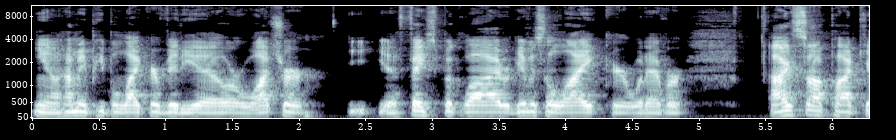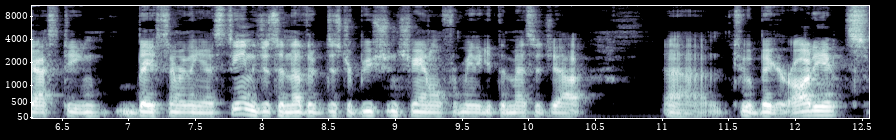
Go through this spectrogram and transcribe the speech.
you know how many people like our video or watch our you know, Facebook Live or give us a like or whatever. I saw podcasting based on everything I've seen as just another distribution channel for me to get the message out uh, to a bigger audience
